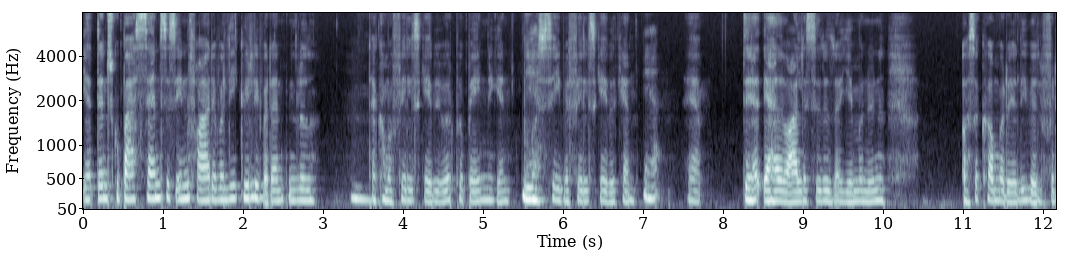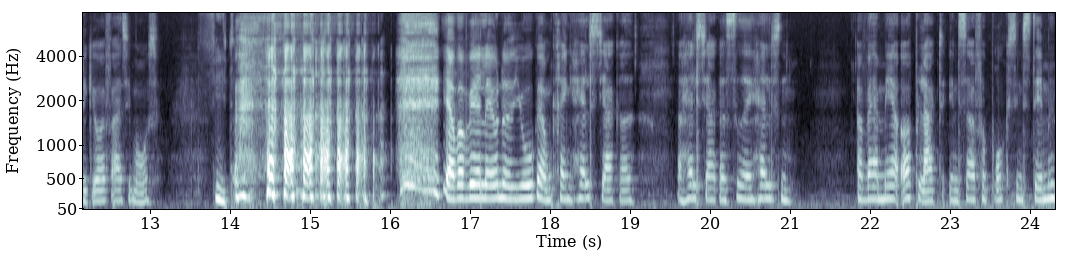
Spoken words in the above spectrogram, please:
ja, den skulle bare sanses indenfra, det var ligegyldigt, hvordan den lød. Mm. Der kommer fællesskabet jo på banen igen. Prøv at se, hvad fællesskabet kan. Ja. Ja. Det, jeg havde jo aldrig siddet derhjemme og nynnet. Og så kommer det alligevel, for det gjorde jeg faktisk i morges. Fedt. jeg var ved at lave noget yoga omkring halschakret, og halschakret sidder i halsen. Og være mere oplagt, end så at få brugt sin stemme.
